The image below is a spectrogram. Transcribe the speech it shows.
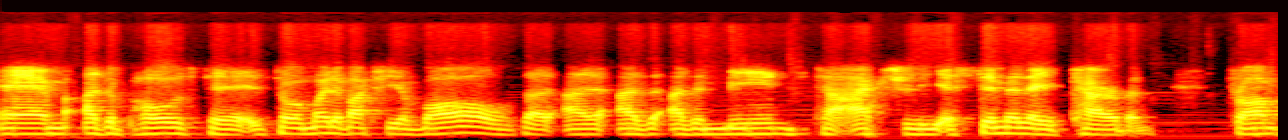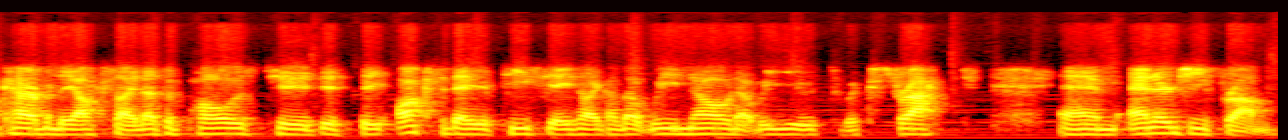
um, as opposed to so it might have actually evolved as, as, as a means to actually assimilate carbon from carbon dioxide, as opposed to this the oxidative TCA cycle that we know that we use to extract um, energy from.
